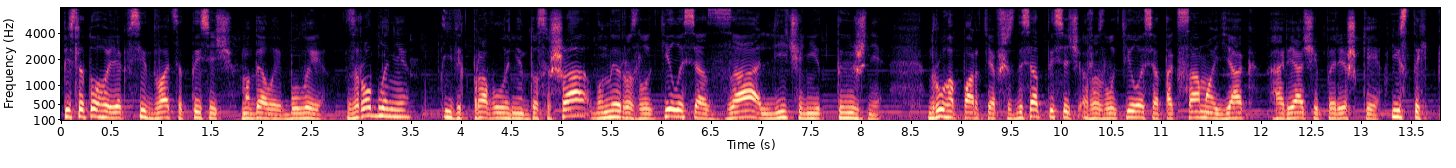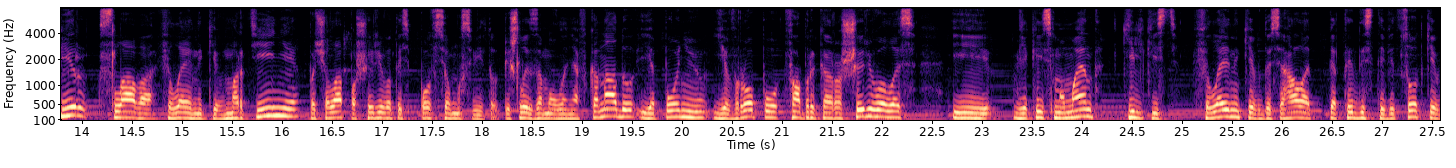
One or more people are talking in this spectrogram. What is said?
Після того, як всі 20 тисяч моделей були зроблені і відправлені до США, вони розлетілися за лічені тижні. Друга партія в 60 тисяч розлетілася так само, як гарячі пиріжки. І з тих пір слава філейників Мартіні почала поширюватись по всьому світу. Пішли замовлення в Канаду, Японію, Європу. Фабрика розширювалась, і в якийсь момент кількість філейників досягала 50%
